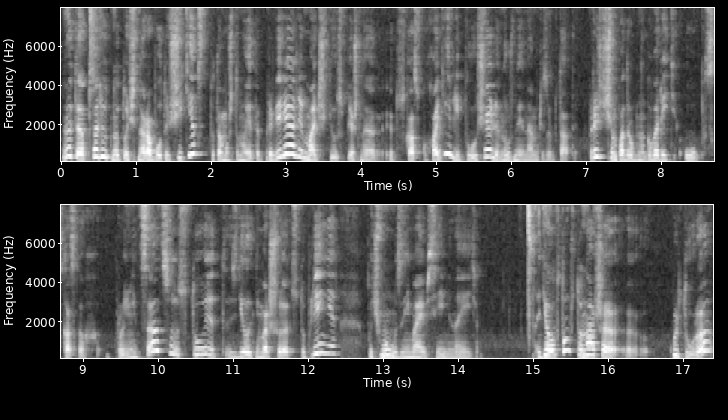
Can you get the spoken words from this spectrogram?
Но это абсолютно точно работающий текст, потому что мы это проверяли, мальчики успешно эту сказку ходили и получали нужные нам результаты. Прежде чем подробно говорить об сказках про инициацию, стоит сделать небольшое отступление, почему мы занимаемся именно этим. Дело в том, что наша э, культура,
